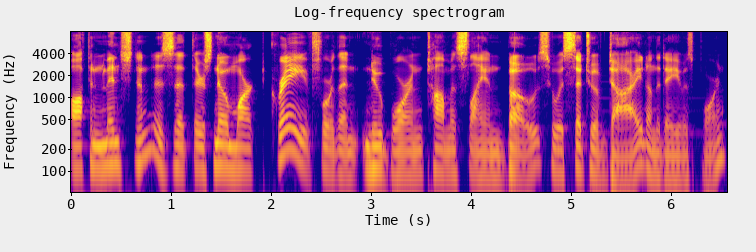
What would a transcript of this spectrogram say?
often mentioned is that there's no marked grave for the newborn Thomas Lyon Bowes, who is said to have died on the day he was born.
